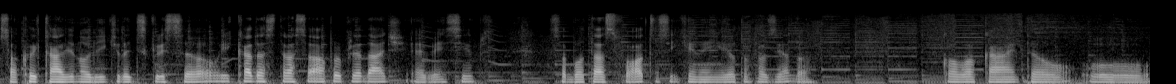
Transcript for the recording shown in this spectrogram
só clicar ali no link da descrição e cadastrar sua propriedade. É bem simples. Só botar as fotos assim que nem eu tô fazendo, ó. Colocar então o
